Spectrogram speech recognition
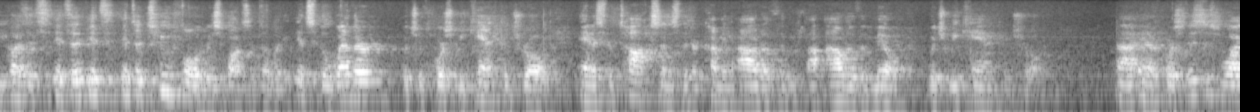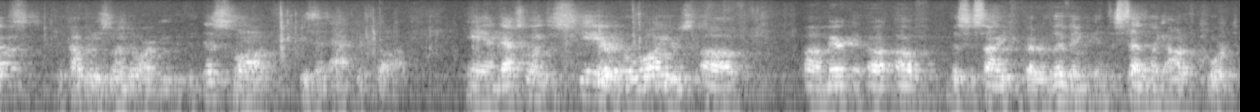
because it's, it's, a, it's, it's a twofold responsibility. It's the weather, which of course we can't control, and it's the toxins that are coming out of the, uh, out of the mill, which we can control. Uh, and of course, this is what the company is going to argue, that this smog is an act of God. And that's going to scare the lawyers of uh, American, of the Society for Better Living into settling out of court.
